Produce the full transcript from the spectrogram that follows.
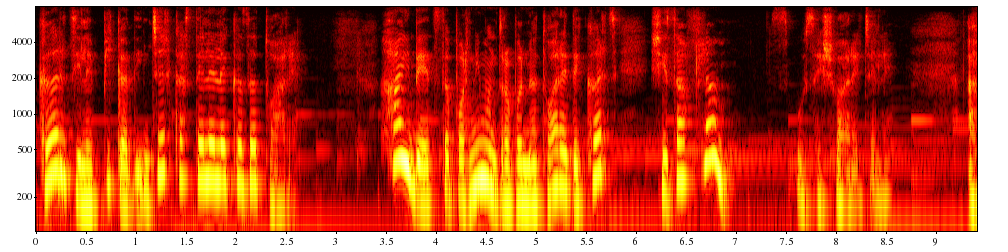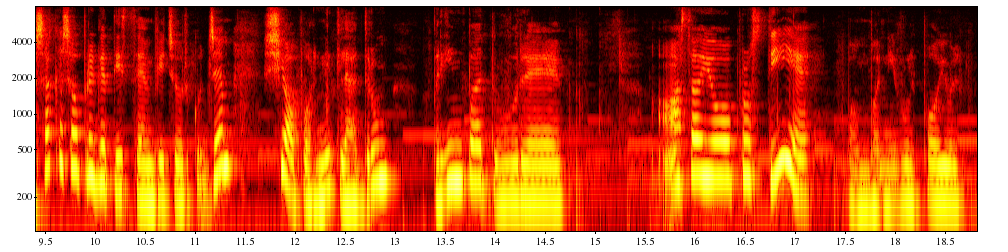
cărțile pică din cer ca stelele căzătoare. Haideți să pornim într-o vânătoare de cărți și să aflăm, spuse șoarecele. Așa că și-au pregătit sandvișuri cu gem și au pornit la drum prin pădure. Asta e o prostie, bombăni vulpoiul.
